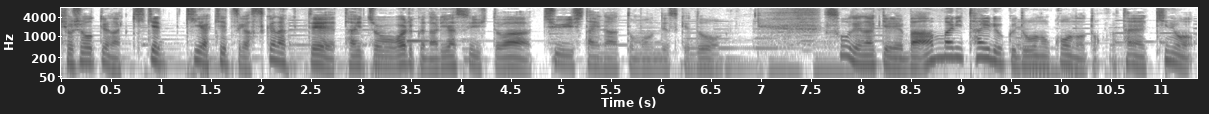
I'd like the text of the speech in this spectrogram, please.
巨匠っていうのは気気や血が少なくて体調悪くなりやすい人は注意したいなと思うんですけど、そうでなければ、あんまり体力どうのこうのとか、機能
